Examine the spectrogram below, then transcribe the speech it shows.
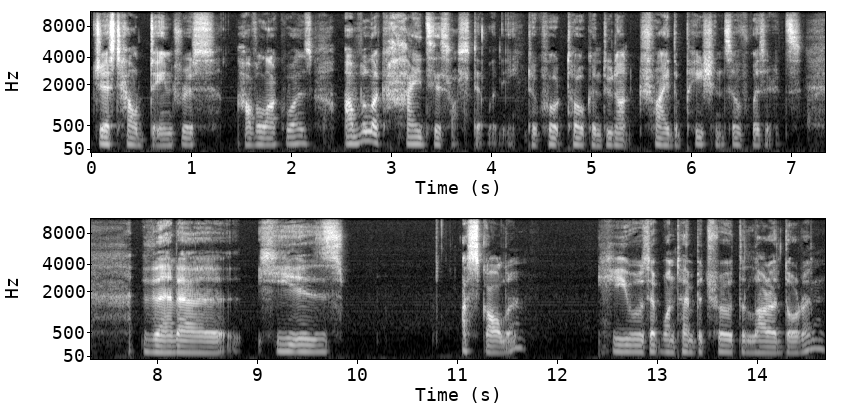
just how dangerous Avallac'h was. Avallac'h hides his hostility. To quote Tolkien, do not try the patience of wizards. That uh, he is a scholar. He was at one time betrothed to Lara Dorren.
